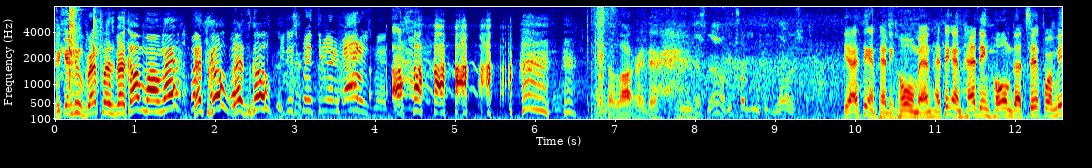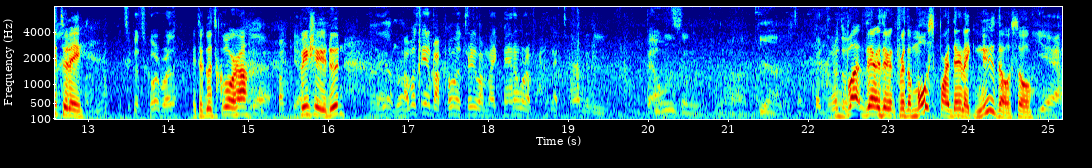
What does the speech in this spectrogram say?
we can do breakfast, but come on, man. Let's go. Let's go. You just spent $300, man. That's a lot right there. Dude, just now, he tried to give me fifty dollars. Yeah, I think I'm heading home, man. I think I'm heading home. That's it for me today. It's a good score, brother. It's a good score, huh? Yeah, fuck yeah. Appreciate you, dude. Oh, yeah, I was thinking about pulling the trigger. I'm like, man, I don't want to. I don't got time to be belts and. Uh, Yeah. but you know, the, But they're, they're for the most part they're like new though, so yeah,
